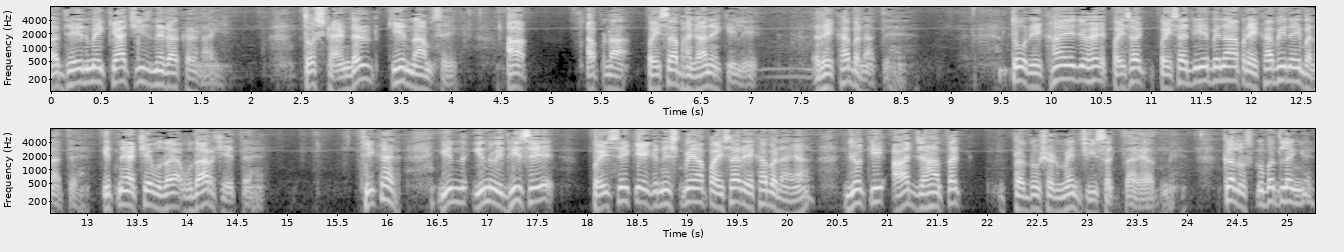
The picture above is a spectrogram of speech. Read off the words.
अध्ययन में क्या चीज़ निराकरण आई? तो स्टैंडर्ड के नाम से आप अपना पैसा भजाने के लिए रेखा बनाते हैं। तो रेखाएँ जो है पैसा पैसा दिए बिना आप रेखा भी नहीं बनाते हैं। इतने अच्छे उदार, उदार चेते हैं। ठीक है? इन इन विधि से पैसे के घनिष्ठ में आप ऐसा रेखा बनाया जो कि आज जहाँ तक प्रदूषण में जी सकता है आदमी। कल उसको बदलेंगे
